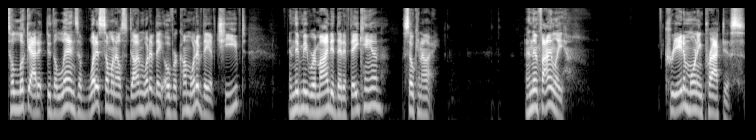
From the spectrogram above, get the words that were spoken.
to look at it through the lens of what has someone else done? What have they overcome? What have they achieved? And then be reminded that if they can, so can I. And then finally, create a morning practice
